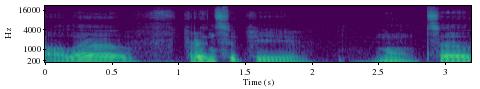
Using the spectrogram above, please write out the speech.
але в принципі ну, це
